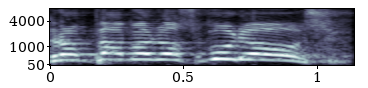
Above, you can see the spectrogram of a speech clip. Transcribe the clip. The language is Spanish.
Rompamos los muros.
